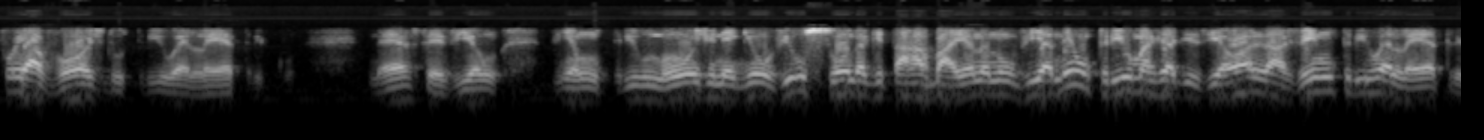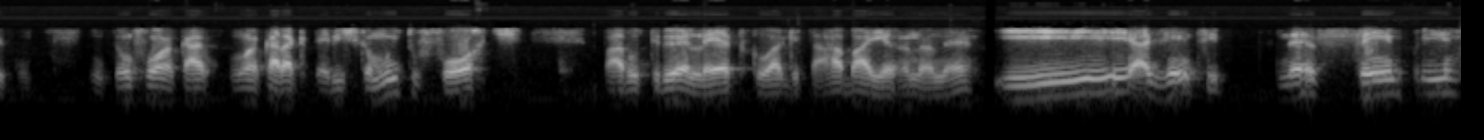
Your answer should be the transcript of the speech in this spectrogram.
foi a voz do trio elétrico, né? Você via um, via um trio longe, ninguém ouvia o som da guitarra baiana, não via nem um trio, mas já dizia, olha, vem um trio elétrico. Então foi uma, uma característica muito forte para o trio elétrico, a guitarra baiana, né? E a gente, né, sempre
